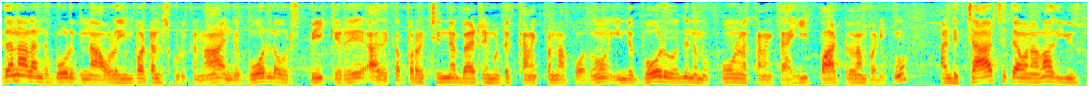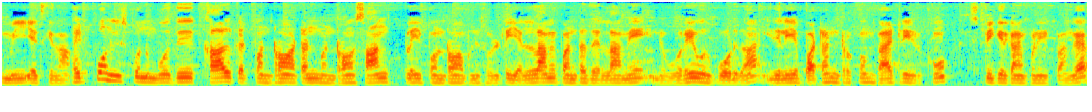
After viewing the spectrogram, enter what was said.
எதனால் அந்த போர்டுக்கு நான் அவ்வளோ இம்பார்ட்டன்ஸ் கொடுக்கேன்னா இந்த போர்டில் ஒரு ஸ்பீக்கரு அதுக்கப்புறம் சின்ன பேட்டரி மட்டும் கனெக்ட் பண்ணால் போதும். இந்த போர்டு வந்து நம்ம ஃபோனில் கனெக்ட் ஆகி பாட்டெல்லாம் படிக்கும். அண்டு சார்ஜ் தேவைனாலும் அது யூஸ் பண்ணி ஏற்றிக்கலாம் ஹெட்ஃபோன் யூஸ் பண்ணும்போது கால் கட் பண்ணுறோம் அட்டன் பண்ணுறோம் சாங் ப்ளே பண்ணுறோம் அப்படின்னு சொல்லிட்டு எல்லாமே பண்ணுறது எல்லாமே இந்த ஒரே ஒரு போர்டு தான். இதுலேயே பட்டன் இருக்கும் பேட்டரி இருக்கும் ஸ்பீக்கர் கனெக்ட் பண்ணியிருப்பாங்க.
